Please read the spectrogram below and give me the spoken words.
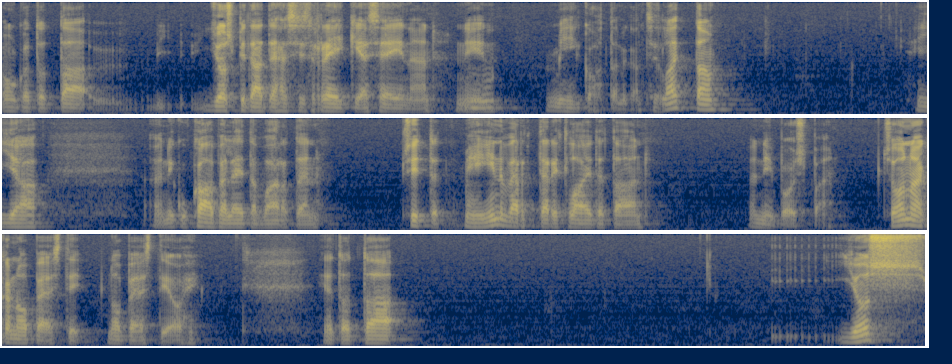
onko tota, jos pitää tehdä siis reikiä seinään, niin mm. mihin kohtaan ne kannattaa laittaa. Ja niin kuin kaapeleita varten sitten mihin inverterit laitetaan ja niin poispäin. Se on aika nopeasti, nopeasti ohi. Ja tota, jos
